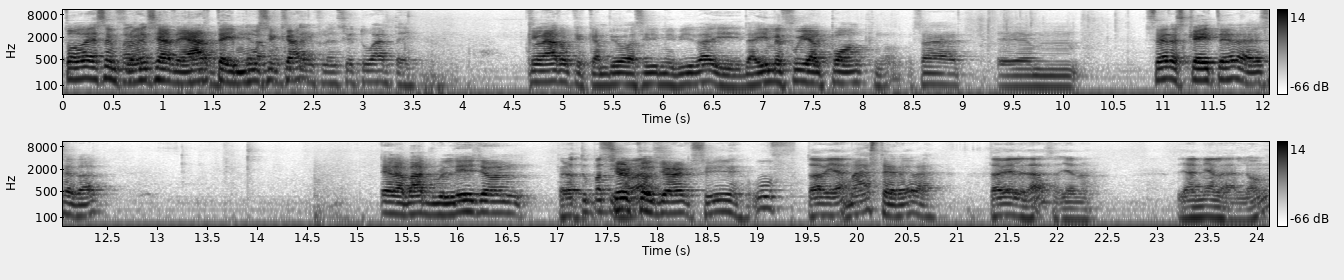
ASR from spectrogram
toda esa influencia de arte y que la música. influenció tu arte. Claro que cambió así mi vida y de ahí me fui al punk, ¿no? O sea, em, ser skater a esa edad era Bad Religion, Pero tú Circle patinabas. Jerk, sí, uff, ¿Todavía? Master era. ¿Todavía le das o ya no? ¿Ya ni a la long?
